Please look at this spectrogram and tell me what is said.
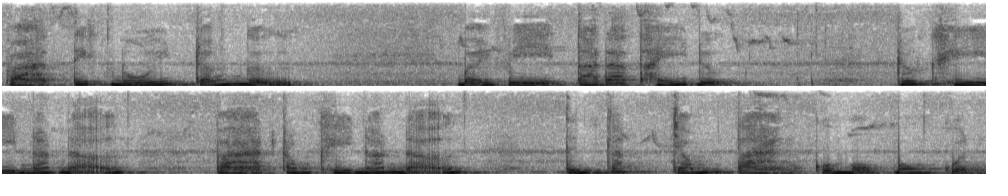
và tiếc nuối trấn ngự, bởi vì ta đã thấy được, trước khi nó nở và trong khi nó nở, tính cách chống tàn của một bông quỳnh.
